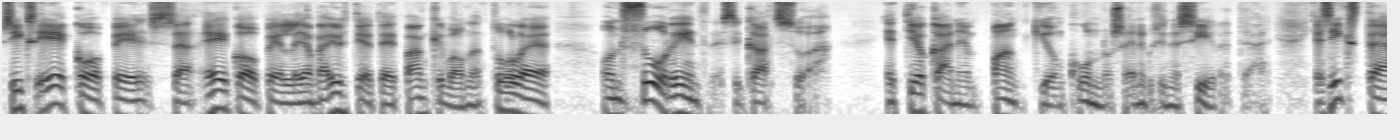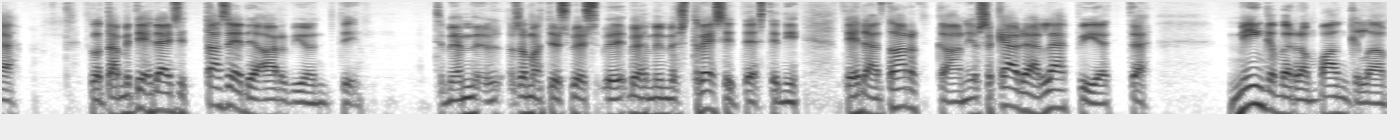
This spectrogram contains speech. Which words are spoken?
Siksi EKPssä, EKPlle, jonka yhteyteen pankkivalvonta tulee, on suuri intressi katsoa, että jokainen pankki on kunnossa ennen kuin sinne siirretään. Ja siksi tämä, tuota, me tehdään ensin taseiden arviointi, samat jos myös, myöhemmin myös stressitesti, niin tehdään tarkkaan, jossa käydään läpi, että minkä verran pankilla on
